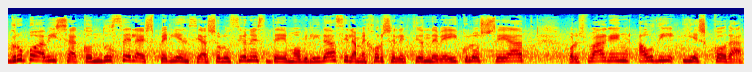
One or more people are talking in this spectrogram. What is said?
Grupo Avisa conduce la experiencia, soluciones de movilidad y la mejor selección de vehículos SEAT, Volkswagen, Audi y Skoda.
